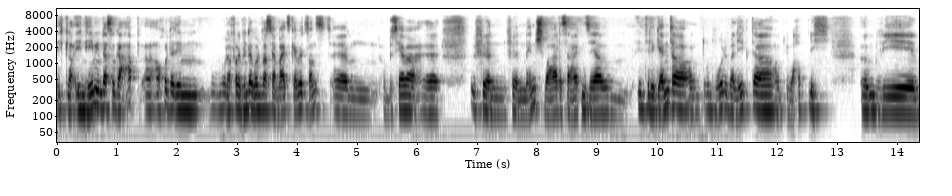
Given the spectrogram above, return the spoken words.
ich glaube, ich nehme ihm das sogar ab, äh, auch unter dem oder vor dem Hintergrund, was ja Miles Garrett sonst ähm, bisher äh, für, ein, für Mensch war, dass er halt ein sehr intelligenter und, und wohlüberlegter und überhaupt nicht irgendwie,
